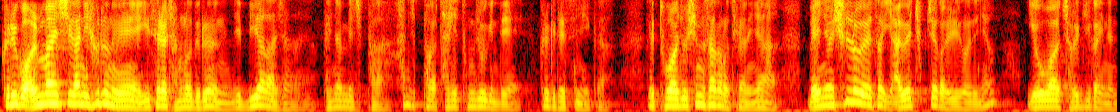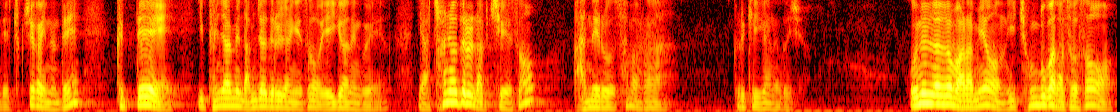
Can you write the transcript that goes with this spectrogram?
그리고 얼마의 시간이 흐른 후에 이스라엘 장로들은 이제 미안하잖아요. 베냐민 지파 한 지파가 자식 동족인데 그렇게 됐으니까 도와줄 심산을 어떻게 하느냐? 매년 실로에서 야외 축제가 열리거든요. 여호와 절기가 있는데 축제가 있는데 그때 이 베냐민 남자들을 향해서 얘기하는 거예요. 야 처녀들을 납치해서 아내로 삼아라. 그렇게 얘기하는 거죠. 오늘날로 말하면 이 정부가 나서서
